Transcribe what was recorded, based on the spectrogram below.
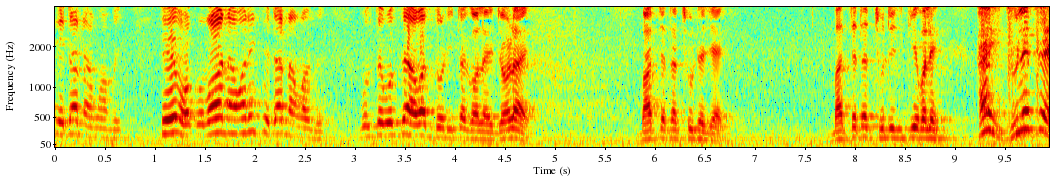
কেটা নামাবে? হে ভগবান, আমারে কেটা নামাবে? বলতে বলতে আবার দড়িটা গলায় জড়ায়। বাচ্চাটা ছুটে যায়। বাচ্চাটা ছুটে গিয়ে বলে হ্যাঁ ঝুলেছে?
